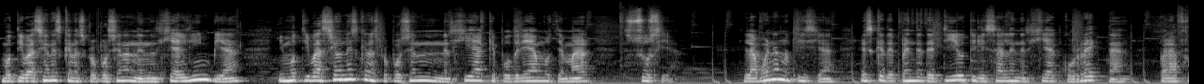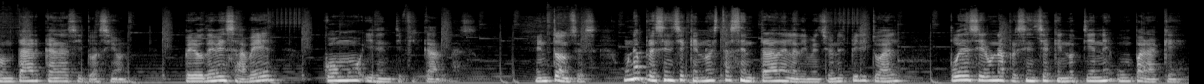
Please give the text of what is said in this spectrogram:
motivaciones que nos proporcionan energía limpia y motivaciones que nos proporcionan energía que podríamos llamar sucia. La buena noticia es que depende de ti utilizar la energía correcta para afrontar cada situación, pero debes saber cómo identificarlas. Entonces, una presencia que no está centrada en la dimensión espiritual puede ser una presencia que no tiene un para qué,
